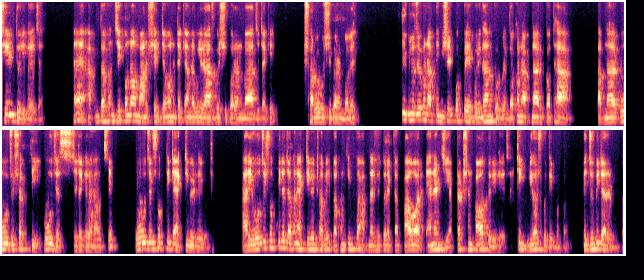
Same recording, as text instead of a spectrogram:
শিল্ড তৈরি হয়ে যায়। হ্যাঁ আপনি তখন যে কোনো মানুষের, যেমন এটাকে আমরা বলি রাজবশীকরণ বা যেটাকে সর্ববশীকরণ বলে, এগুলো যখন আপনি বিশেষ প্রক্রিয়ায় পরিধান করবেন, তখন আপনার কথা, আপনার ওজ শক্তি ওজস যেটাকে বলা হচ্ছে ওজ শক্তিটা অ্যাক্টিভেট হয়ে ওঠে। আর এই ওজ শক্তিটা যখন অ্যাক্টিভেট হবে, তখন কিন্তু আপনার ভেতর একটা পাওয়ার এনার্জি অ্যাট্রাকশন পাওয়ার তৈরি হয়ে যায়। ঠিক বৃহস্পতির মতো, এই জুপিটারের মতো।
